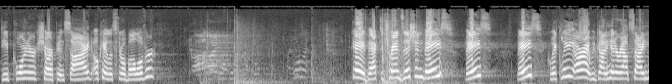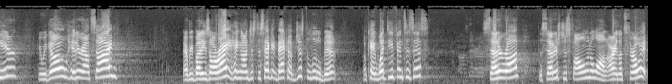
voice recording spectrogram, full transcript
Deep corner, sharp inside. Okay, let's throw a ball over. Okay, back to transition, base, base, base, quickly. All right, we've got a hitter outside here. Here we go, hitter outside. Everybody's all right. Hang on just a second, back up just a little bit. Okay, what defense is this? Setter up. The setter's just following along. All right, let's throw it.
